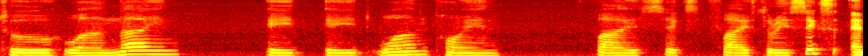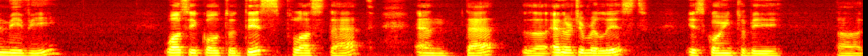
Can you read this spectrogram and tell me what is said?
219,881.56536 MeV was equal to this plus that, and that, the energy released, is going to be uh,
